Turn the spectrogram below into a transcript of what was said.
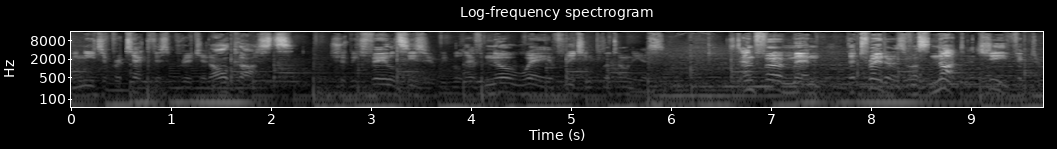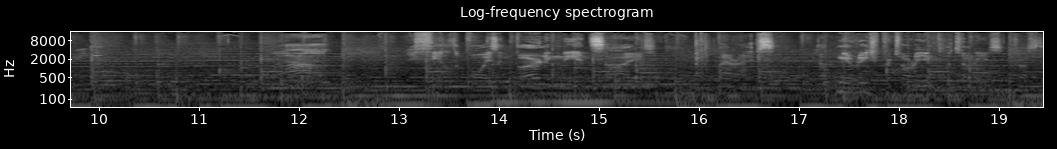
We need to protect this bridge at all costs. Should we fail Caesar, will have no way of reaching Platonius. Stand firm, men. The traitors must not achieve victory. Ah, I feel the poison burning me inside. Larax, help me reach Praetorian Platonius across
